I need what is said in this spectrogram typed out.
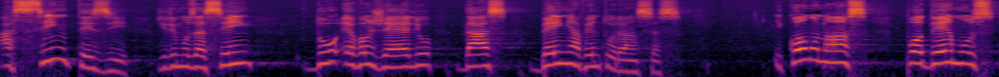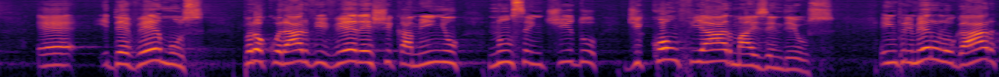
a síntese, diríamos assim, do Evangelho das bem-aventuranças. E como nós podemos é, e devemos procurar viver este caminho num sentido de confiar mais em Deus. Em primeiro lugar,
